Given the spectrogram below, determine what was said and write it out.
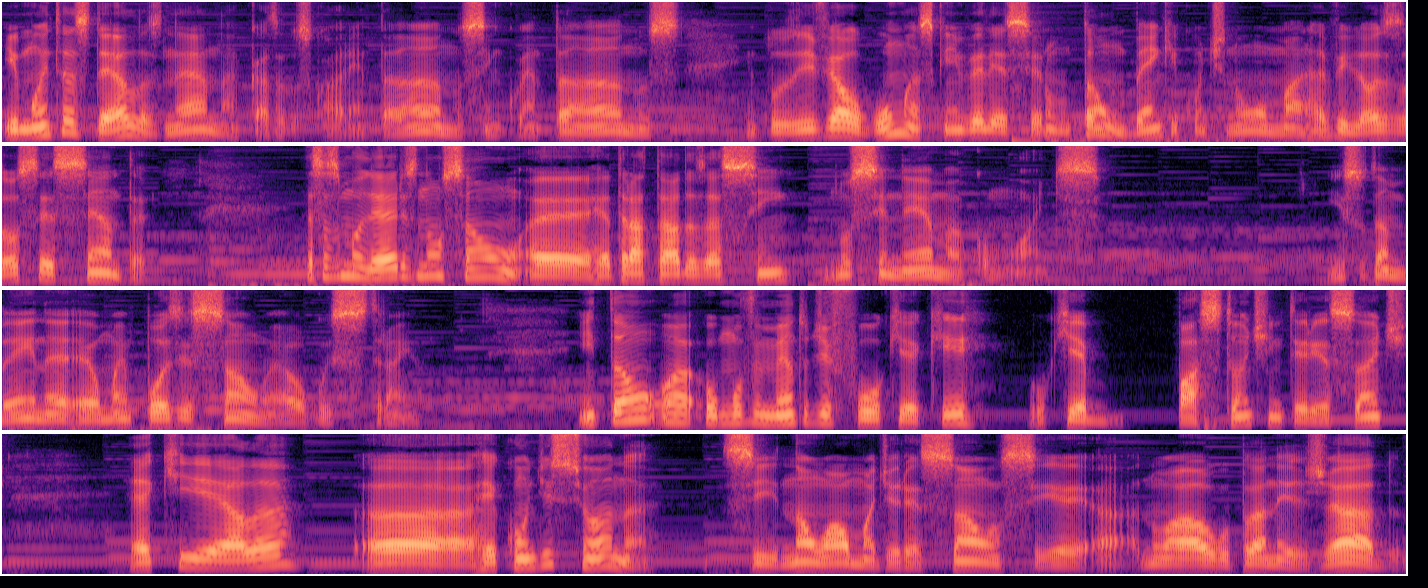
E muitas delas, né, na casa dos 40 anos, 50 anos, inclusive algumas que envelheceram tão bem que continuam maravilhosas aos 60. Essas mulheres não são é, retratadas assim no cinema como antes. Isso também né, é uma imposição, é algo estranho. Então, o movimento de Fouque aqui, o que é bastante interessante é que ela uh, recondiciona se não há uma direção, se uh, não há algo planejado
